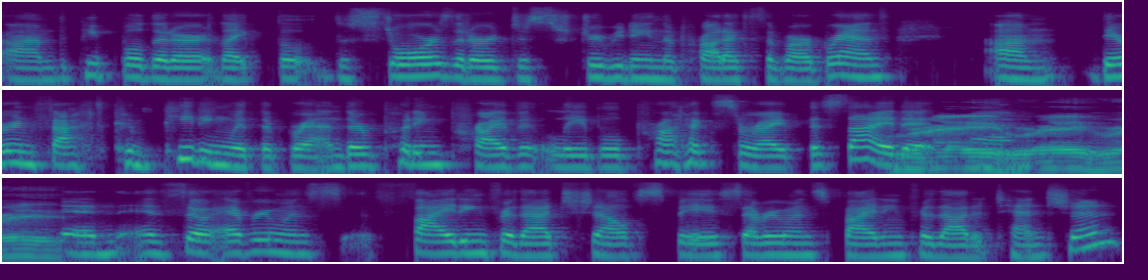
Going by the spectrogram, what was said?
um, the people that are like the, the stores that are distributing the products of our brands um, they're in fact competing with the brand. They're putting private label products right beside it. Right um, right right. and and so everyone's fighting for that shelf space. Everyone's fighting for that attention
